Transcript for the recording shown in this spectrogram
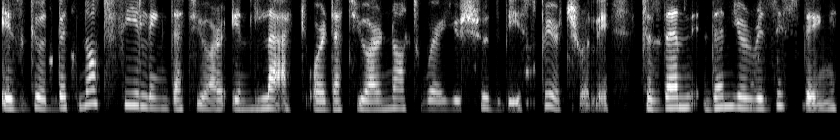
is good but not feeling that you are in lack or that you are not where you should be spiritually because then then you're resisting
